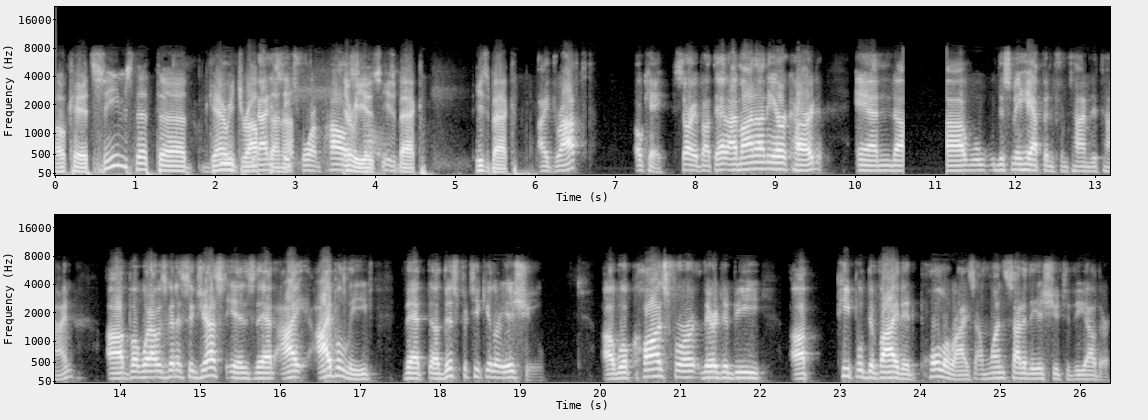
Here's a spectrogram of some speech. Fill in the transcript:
Okay, it seems that uh, Gary dropped United on States us. Foreign Policy. There he is. He's back. He's back. I dropped. Okay, sorry about that. I'm on an air card, and uh, uh, well, this may happen from time to time. Uh, but what I was going to suggest is that I I believe that uh, this particular issue uh, will cause for there to be uh, people divided, polarized on one side of the issue to the other.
